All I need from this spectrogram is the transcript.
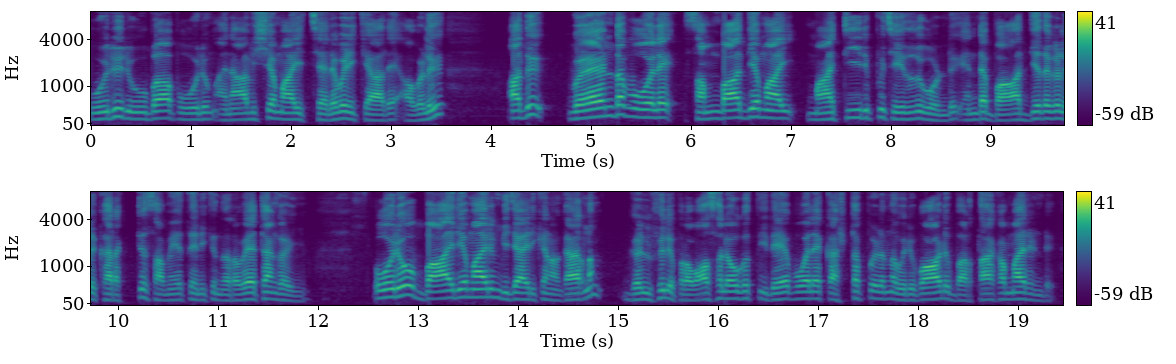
ഒരു രൂപ പോലും അനാവശ്യമായി ചെലവഴിക്കാതെ അവൾ അത് വേണ്ട പോലെ സമ്പാദ്യമായി മാറ്റിയിരിപ്പ് ചെയ്തതുകൊണ്ട് എന്റെ ബാധ്യതകൾ കറക്റ്റ് സമയത്ത് എനിക്ക് നിറവേറ്റാൻ കഴിഞ്ഞു. ഓരോ ഭാര്യമാരും വിചാരിക്കണം. കാരണം ഗൾഫിൽ പ്രവാസ ലോകത്ത് ഇതേപോലെ കഷ്ടപ്പെടുന്ന ഒരുപാട് ഭർത്താക്കന്മാരുണ്ട്.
